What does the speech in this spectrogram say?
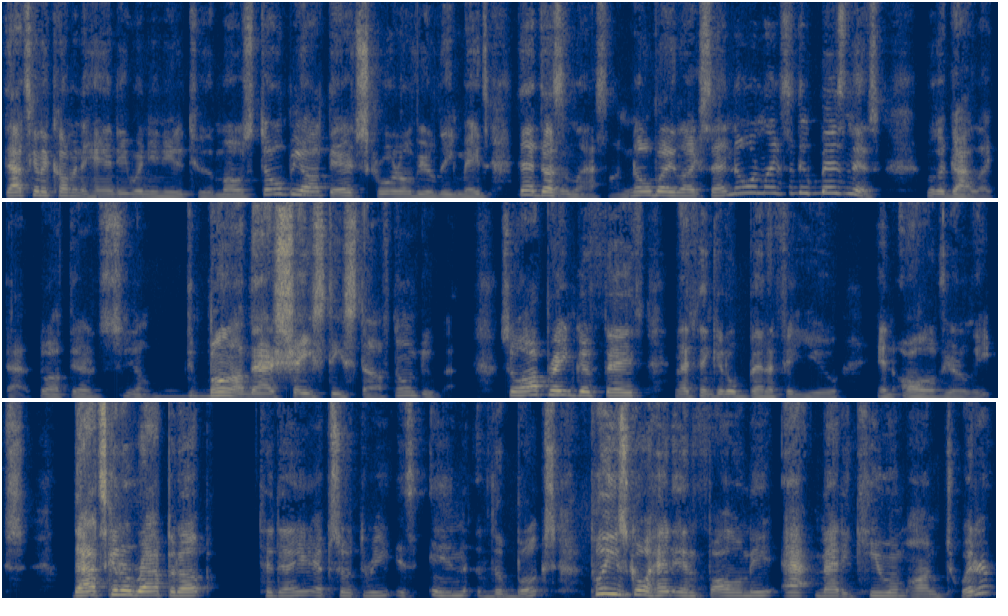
that's going to come in handy when you need it to the most. Don't be out there screwing over your league mates. That doesn't last long. Nobody likes that. No one likes to do business with a guy like that. Go out there, you know, blah, that shasty stuff. Don't do that. So operate in good faith, and I think it'll benefit you in all of your leagues. That's going to wrap it up today. Episode three is in the books. Please go ahead and follow me at Matty Kiwoom on Twitter.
